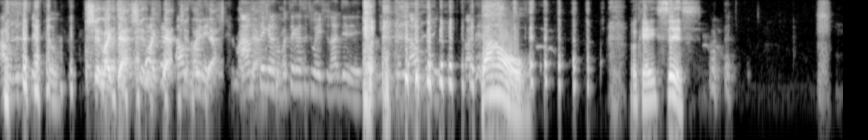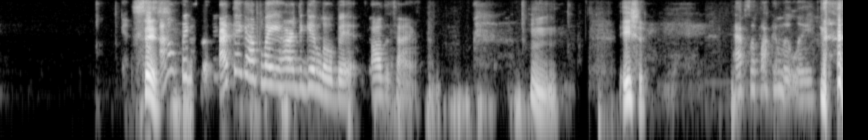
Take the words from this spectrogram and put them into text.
I was with the shit too. shit like that. Shit like that. I was shit with like it. That, like I'm that. thinking of a particular situation. I did it. Did it. So wow. okay, sis. sis. I don't think so. I think I play hard to get a little bit all the time. Hmm. Isha. Absolutely. because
